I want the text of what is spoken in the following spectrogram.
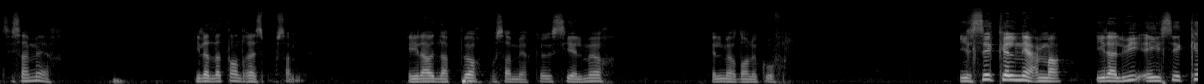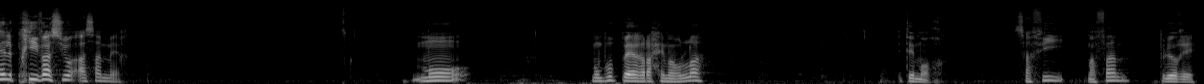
C'est sa mère. Il a de la tendresse pour sa mère. Et il a de la peur pour sa mère, que si elle meurt, elle meurt dans le coffre. Il sait quelle ni'ma il a lui et il sait quelle privation a sa mère. Mon, beau-père, rahimahullah, était mort. Sa fille, ma femme, pleurait.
